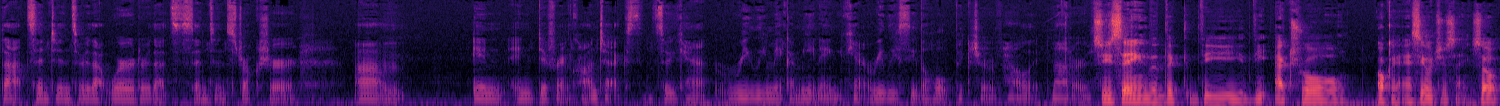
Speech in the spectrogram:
that sentence or that word or that sentence structure um, in in different contexts and so you can't really make a meaning you can't really see the whole picture of how it matters So you're saying that the the the actual okay, I see what you're saying. So,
